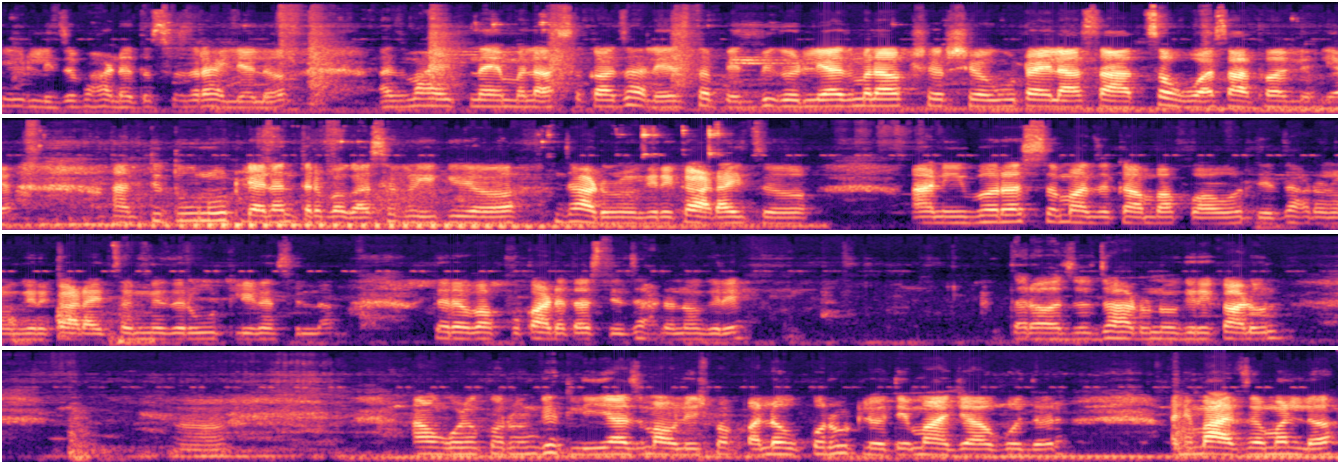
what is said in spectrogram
इडलीचं भांडं तसंच राहिलेलं. आज माहीत नाही मला असं का झालं आहे तब्येत बिघडली. आज मला अक्षरशः उठायला सात सव्वा सात वाजलेल्या आणि तिथून उठल्यानंतर बघा सगळी झाडून वगैरे काढायचं. आणि बरंचसं माझं काम बापू ते झाडून वगैरे काढायचं. मी जर उठली नसेल ना तर बापू काढत असते झाडून वगैरे. तर आज झाडून वगैरे काढून आंघोळ करून घेतली. आज माऊलीचे पप्पा लवकर उठले होते माझ्या अगोदर. आणि माझं म्हणलं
